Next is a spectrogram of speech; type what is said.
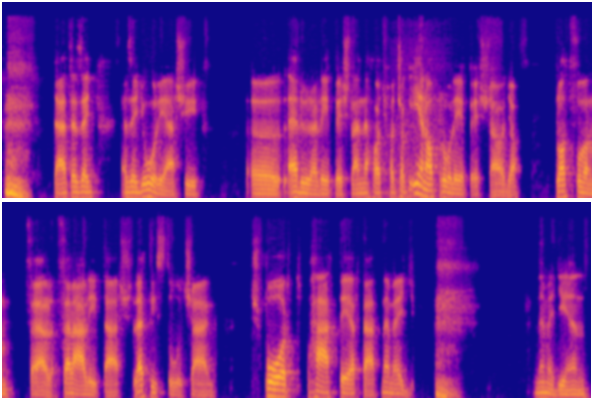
Tehát ez egy, ez egy óriási előrelépés lenne, ha csak ilyen apró lépéssel, hogy a platform fel, felállítás, letisztultság, sport, háttér, tehát nem egy, nem egy ilyen,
